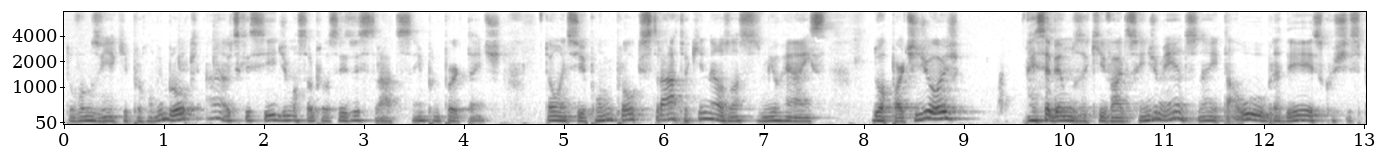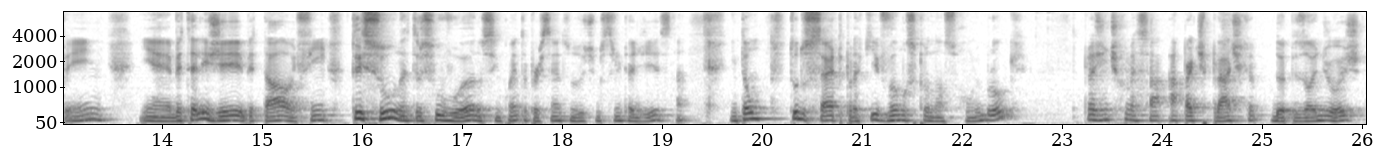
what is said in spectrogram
Então vamos vir aqui para o Home Broker. Ah, eu esqueci de mostrar para vocês o extrato, sempre importante. Então antes de ir para o Home Broker, extrato aqui, né, os nossos mil reais do aporte de hoje. Recebemos aqui vários rendimentos, né? Itaú, Bradesco, XPN, é, BTLG, Betal, enfim, Trisul, né? Trisul voando 50% nos últimos 30 dias, tá? Então, tudo certo por aqui. Vamos para o nosso home broker para a gente começar a parte prática do episódio de hoje,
